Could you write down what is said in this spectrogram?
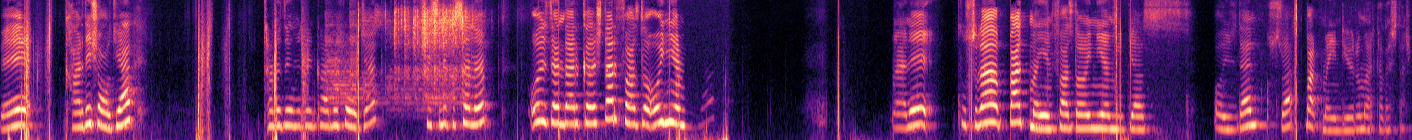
ve kardeş olacak. Tanıdığımızın kardeşi olacak. Sesini kısalım. O yüzden de arkadaşlar fazla oynayamayacağız. Yani kusura bakmayın fazla oynayamayacağız. O yüzden kusura bakmayın diyorum arkadaşlar.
